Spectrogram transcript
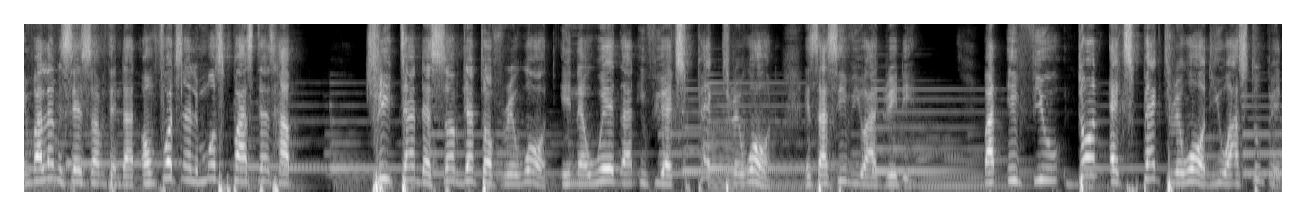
In fact, let me say something that unfortunately most pastors have treated the subject of reward in a way that if you expect reward, it's as if you are greedy. But if you don't expect reward, you are stupid.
